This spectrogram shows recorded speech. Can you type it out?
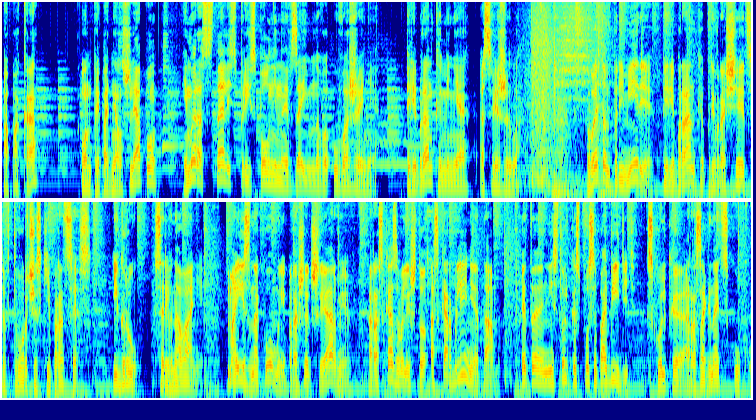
а пока... Он приподнял шляпу, и мы расстались при исполненное взаимного уважения. Перебранка меня освежила. В этом примере перебранка превращается в творческий процесс. Игру, соревнование. Мои знакомые, прошедшие армию, рассказывали, что оскорбление там – это не столько способ обидеть, сколько разогнать скуку.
